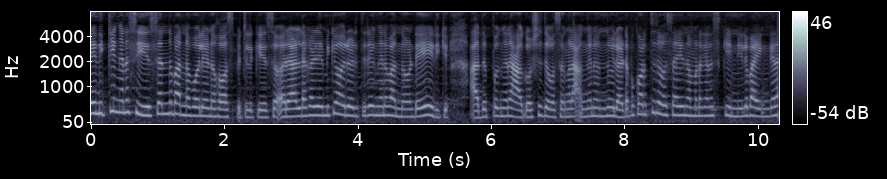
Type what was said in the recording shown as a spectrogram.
എനിക്കിങ്ങനെ സീസൺ എന്ന് പറഞ്ഞ പോലെയാണ് ഹോസ്പിറ്റൽ കേസ്. ഒരാളുടെ കഴിയുമ്പോൾ ഓരോരുത്തരും ഇങ്ങനെ വന്നുകൊണ്ടേയിരിക്കും അതിപ്പോൾ ഇങ്ങനെ ആഘോഷ ദിവസങ്ങൾ അങ്ങനെ ഒന്നുമില്ല അപ്പോൾ കുറച്ച് ദിവസമായി നമ്മുടെ ഇങ്ങനെ സ്കിന്നിൽ ഭയങ്കര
